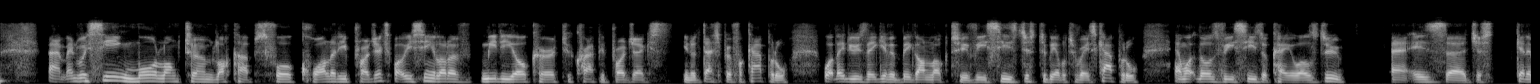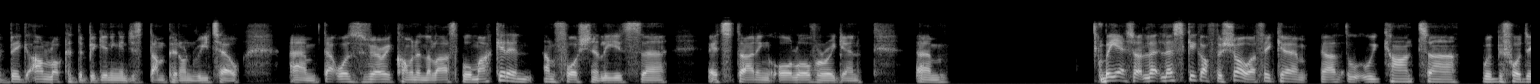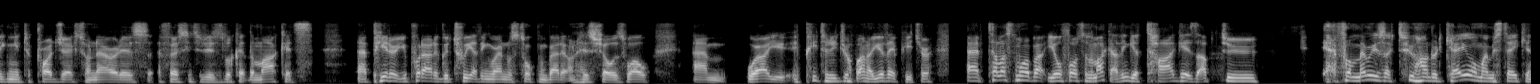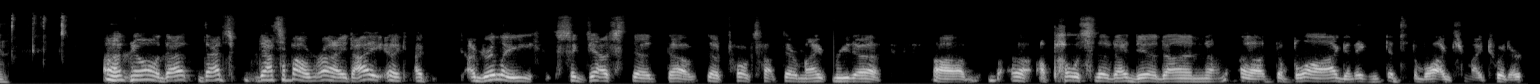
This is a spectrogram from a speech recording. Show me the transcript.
Um, and we're seeing more long term lockups for quality projects, but we're seeing a lot of mediocre to crappy projects, you know, desperate for capital. What they do is they give a big unlock to VCs just to be able to raise capital. And what those VCs or KOLs do uh, is uh, just get a big unlock at the beginning and just dump it on retail. Um, that was very common in the last bull market, and unfortunately, it's uh, it's starting all over again. Um, but yeah, so let, us kick off the show. I think um, uh, we can't. Uh, before digging into projects or narratives, first thing to do is look at the markets. Uh, Peter, you put out a good tweet. I think Ran was talking about it on his show as well. Um, where are you, Peter? Did you drop? Oh no, you're there, Peter. Uh, tell us more about your thoughts on the market. I think your target is up to from memory, it's like 200k. Or am I mistaken? Uh, no, that that's that's about right. I I, I really suggest that uh, that folks out there might read a uh, a post that I did on uh, the blog, and they can get to the blog through my Twitter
